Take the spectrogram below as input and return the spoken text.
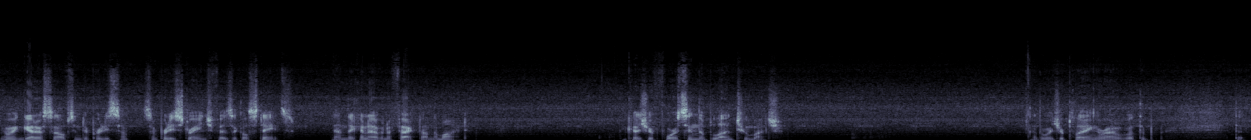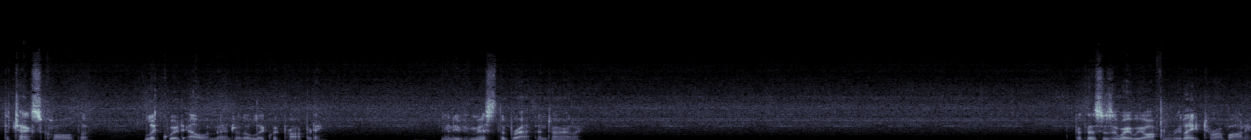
and we can get ourselves into pretty some, some pretty strange physical states. And they can have an effect on the mind because you're forcing the blood too much. In other words, you're playing around with the, the, the text called the liquid element or the liquid property. And you've missed the breath entirely. But this is the way we often relate to our body.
